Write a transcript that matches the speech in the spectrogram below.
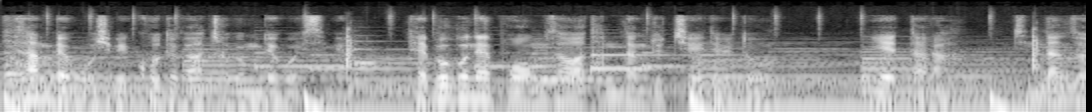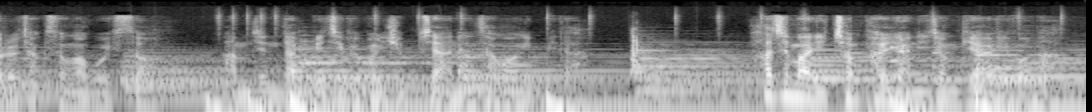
D352 코드가 적용되고 있으며 대부분의 보험사와 담당 주치의들도 이에 따라 진단서를 작성하고 있어 암진단 비 지급은 쉽지 않은 상황입니다. 하지만 2008년 이전 계약이거나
